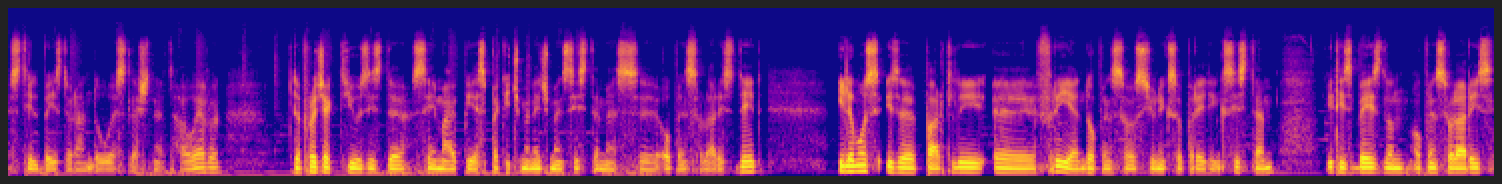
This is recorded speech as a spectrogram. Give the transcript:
still based around OS/NET. However, the project uses the same IPS package management system as uh, Open Solaris did. Illumos is a partly uh, free and open source Unix operating system it is based on OpenSolaris,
